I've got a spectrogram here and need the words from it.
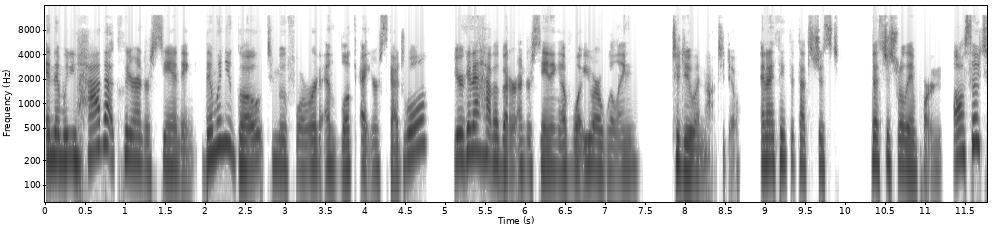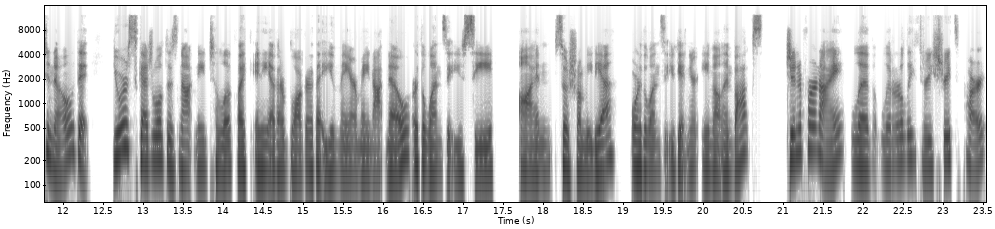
And then when you have that clear understanding, then when you go to move forward and look at your schedule, you're going to have a better understanding of what you are willing to do and not to do. And I think that that's just, that's just really important. Also to know that your schedule does not need to look like any other blogger that you may or may not know or the ones that you see on social media or the ones that you get in your email inbox. Jennifer and I live literally three streets apart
